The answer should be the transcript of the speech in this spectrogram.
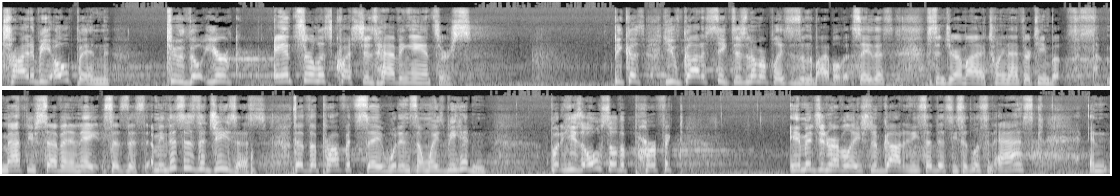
try to be open to the, your answerless questions having answers. Because you've got to seek. There's a number of places in the Bible that say this. It's in Jeremiah 29 13, but Matthew 7 and 8 says this. I mean, this is the Jesus that the prophets say would in some ways be hidden. But he's also the perfect image and revelation of God. And he said this He said, Listen, ask and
